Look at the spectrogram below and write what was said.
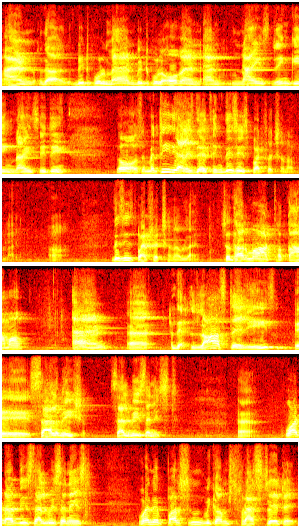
and the beautiful man, beautiful woman and nice drinking, nice eating. Oh, so material is their thing. This is perfection of life. Uh, this is perfection of life. So dharma, artha, kama and uh, the last stage is a salvation, salvationist. Uh, what are these salvationists? When a person becomes frustrated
